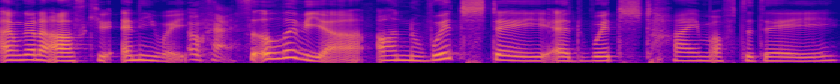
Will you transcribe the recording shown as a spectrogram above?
I'm gonna ask you anyway. Okay. So, Olivia, on which day at which time of the day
